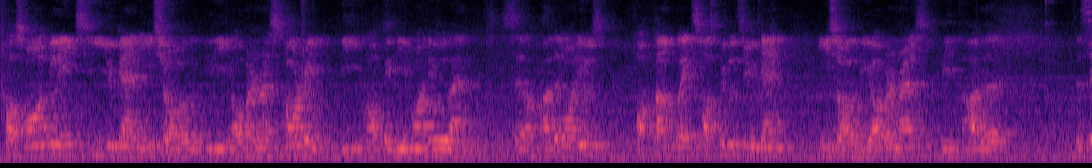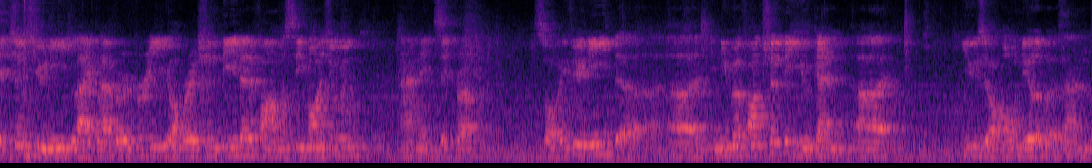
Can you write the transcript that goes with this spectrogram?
For small clinics, you can install the OpenMRS core the OPD module and set of other modules. For complex hospitals, you can install the OpenMRS with other the sections you need like laboratory, operation theater, pharmacy module, and etc. So if you need uh, uh, newer functionality, you can uh, use your own developers and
